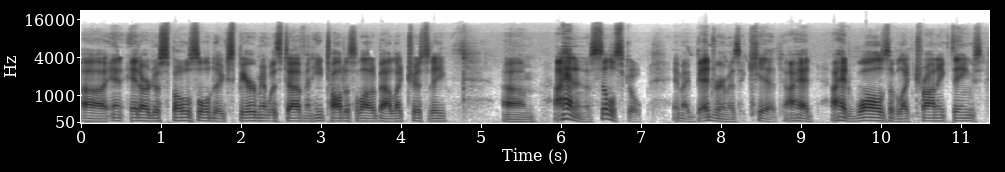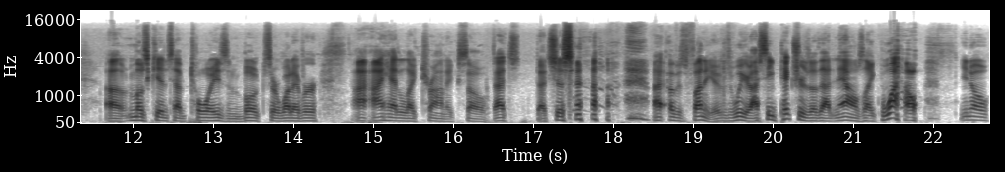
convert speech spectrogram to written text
uh, at our disposal to experiment with stuff, and he taught us a lot about electricity. Um, I had an oscilloscope in my bedroom as a kid. I had I had walls of electronic things. Uh, most kids have toys and books or whatever. I, I had electronics, so that's that's just I, it was funny. It was weird. I see pictures of that now. I was like, wow, you know,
